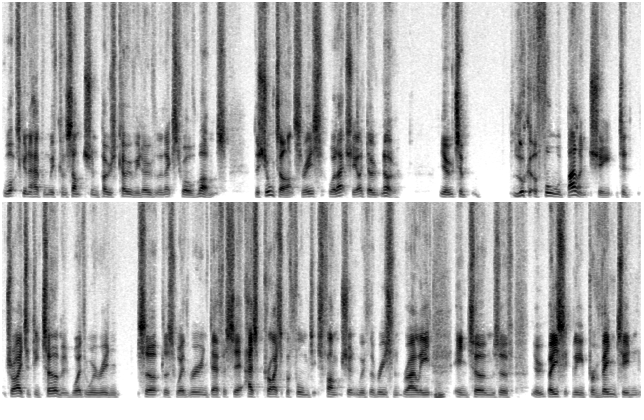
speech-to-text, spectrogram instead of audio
what's going to happen with consumption post COVID over the next 12 months, the short answer is well, actually, I don't know. You know, to look at a forward balance sheet to try to determine whether we're in surplus, whether we're in deficit, has price performed its function with the recent rally mm-hmm. in terms of you know, basically preventing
